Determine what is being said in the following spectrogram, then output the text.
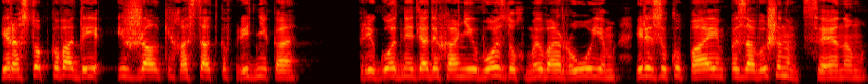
и растопка воды из жалких остатков ледника. Пригодный для дыхания воздух мы воруем или закупаем по завышенным ценам.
